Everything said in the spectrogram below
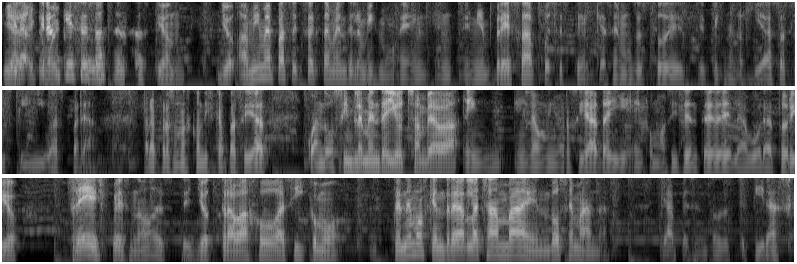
Mira, creo que es esa sensación. Yo, a mí me pasa exactamente lo mismo. En, en- en mi empresa, pues este, que hacemos esto de, de tecnologías asistivas para, para personas con discapacidad. Cuando simplemente yo chambeaba en, en la universidad ahí en, como asistente de laboratorio, fresh, pues, ¿no? Este, yo trabajo así como, tenemos que entregar la chamba en dos semanas. Ya, pues entonces te tiras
